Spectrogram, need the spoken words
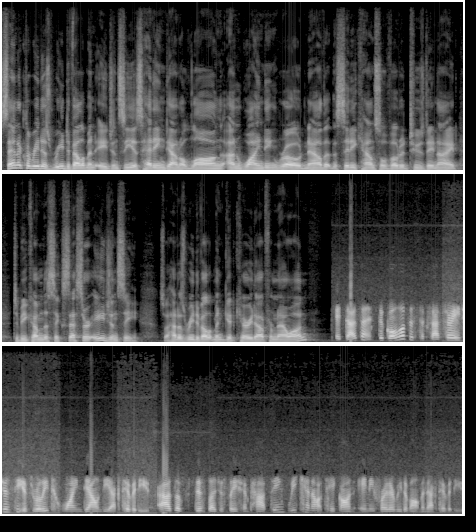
Santa Clarita's redevelopment agency is heading down a long, unwinding road now that the City Council voted Tuesday night to become the successor agency. So how does redevelopment get carried out from now on? It doesn't. The goal of the successor agency is really to wind down the activities. As of this legislation passing, we cannot take on any further redevelopment activities.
